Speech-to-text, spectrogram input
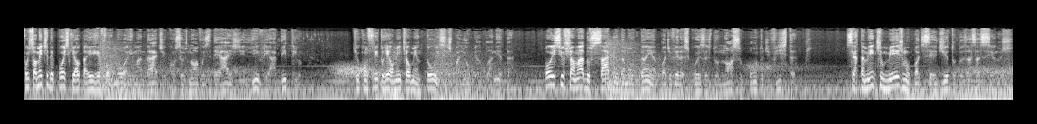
Foi somente depois que Altair reformou a Irmandade com seus novos ideais de livre arbítrio que o conflito realmente aumentou e se espalhou pelo planeta. Pois se o chamado sábio da montanha pode ver as coisas do nosso ponto de vista, certamente o mesmo pode ser dito dos assassinos.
